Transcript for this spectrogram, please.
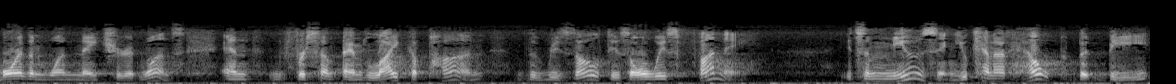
more than one nature at once. And for some, and like a pun, the result is always funny. It's amusing. You cannot help but be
